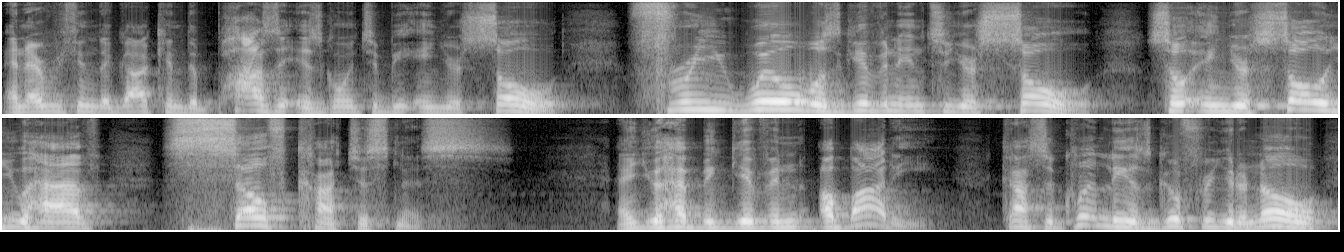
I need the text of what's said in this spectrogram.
and everything that God can deposit is going to be in your soul. Free will was given into your soul. So in your soul, you have self consciousness and you have been given a body. Consequently, it's good for you to know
